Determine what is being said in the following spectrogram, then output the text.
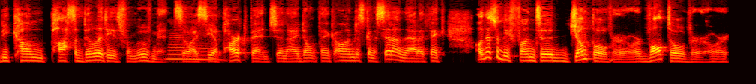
become possibilities for movement. Mm. So I see a mm. park bench and I don't think, oh, I'm just going to sit on that. I think, oh, this would be fun to jump over or vault over, or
